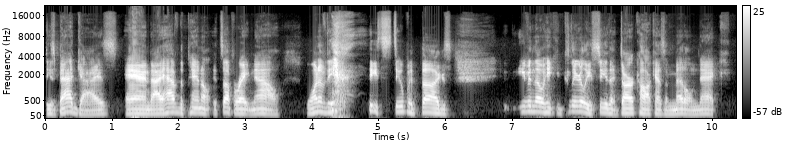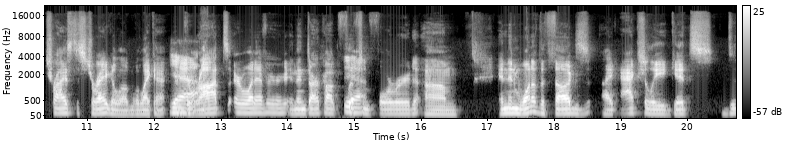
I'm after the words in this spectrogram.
these bad guys, and I have the panel. It's up right now. One of the these stupid thugs, even though he can clearly see that Darkhawk has a metal neck, tries to strangle him with like a, Yeah. a garrote or whatever, and then Darkhawk flips Yeah. him forward. Um, and then one of the thugs like actually gets. d-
